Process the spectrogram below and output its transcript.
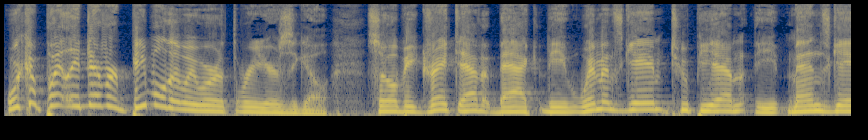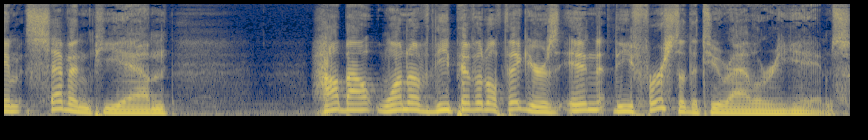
We're completely different people than we were three years ago. So it'll be great to have it back. The women's game, 2 p.m., the men's game, 7 p.m. How about one of the pivotal figures in the first of the two rivalry games?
